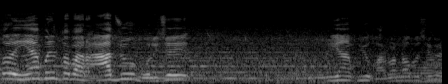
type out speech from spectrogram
तर यहाँ पनि तपाईँहरू आज भोलि चाहिँ यहाँ यो घरमा नबसेकै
